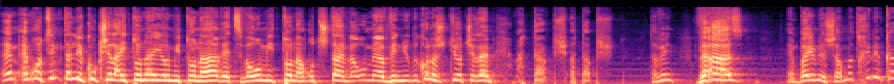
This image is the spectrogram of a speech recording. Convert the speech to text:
הם, הם רוצים את הליקוק של העיתונאי או מעיתון הארץ, וההוא מעיתון ערוץ 2, וההוא מהווניו, וכל השטויות שלהם. אתה פש, אתה פש, אתה מבין? ואז הם באים לשם, מתחילים כאן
